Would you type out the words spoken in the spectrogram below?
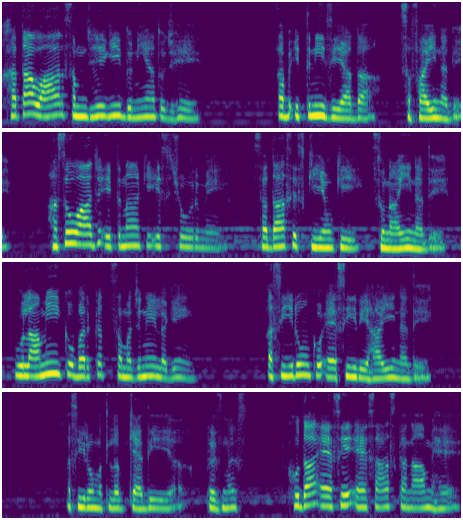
खतावार समझेगी दुनिया तुझे, अब इतनी ज़्यादा सफ़ाई न दे। हंसो आज इतना कि इस शोर में सदा सिस्कियों की सुनाई न दे। गुलामी को बरकत समझने लगे, असीरों को ऐसी रिहाई न दे। असीरों मतलब कैदी या प्रिजनर्स खुदा ऐसे एहसास का नाम है,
